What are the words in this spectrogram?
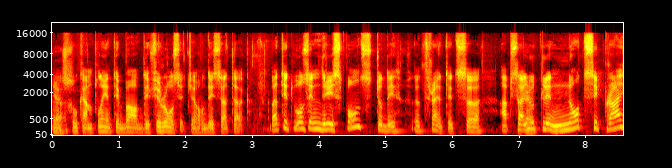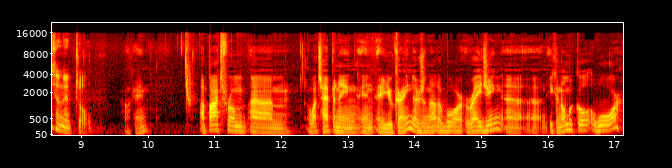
yes. who complained about the ferocity of this attack. But it was in response to the threat. It's absolutely okay. not surprising at all. Okay. Apart from um, what's happening in uh, Ukraine, there's another war raging, uh, an economical war.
